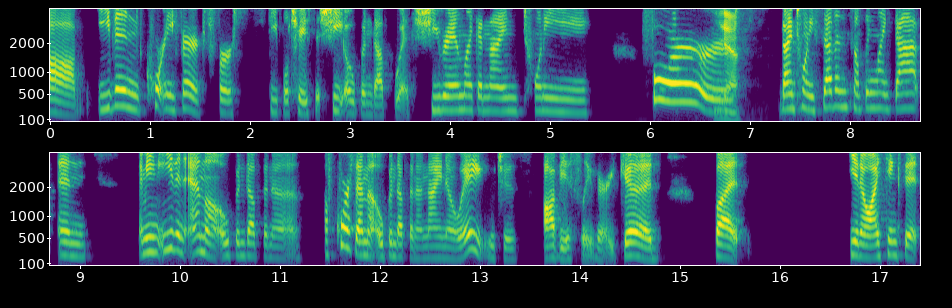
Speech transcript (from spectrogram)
um, even Courtney Frerich's first steeplechase that she opened up with, she ran like a 924 or Yeah. 927, something like that. And I mean, even Emma opened up in a, of course, Emma opened up in a 908, which is obviously very good. But, you know, I think that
